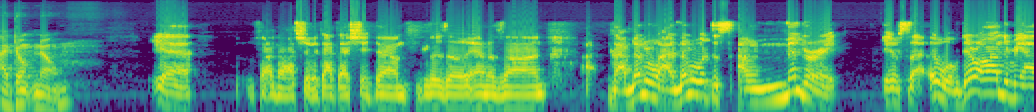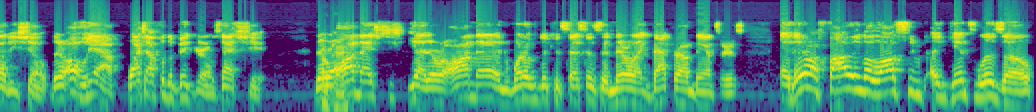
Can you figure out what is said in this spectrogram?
I don't know. Yeah, I know I should have got that shit down. Lizzo, Amazon. I, I remember. I remember what this. I remember it. It was. Uh, it was they were on the reality show. They're. Oh yeah, watch out for the big girls. That shit. They were on that. Sh- yeah, they were on that, and one of the contestants, and they were like background dancers, and they are filing a lawsuit against Lizzo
